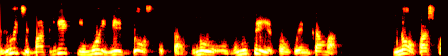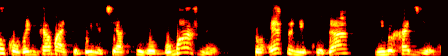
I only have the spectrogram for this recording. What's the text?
люди могли к нему иметь доступ там, ну, внутри этого военкомата. Но поскольку в военкомате были все активы бумажные, то это никуда не выходило.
